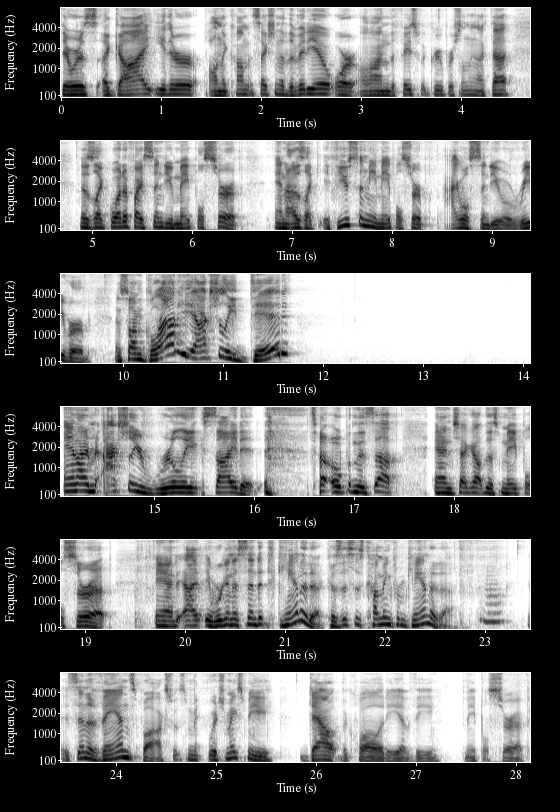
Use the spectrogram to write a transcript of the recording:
There was a guy either on the comment section of the video or on the Facebook group or something like that. That was like, "What if I send you maple syrup?" And I was like, "If you send me maple syrup, I will send you a reverb." And so I'm glad he actually did. And I'm actually really excited to open this up and check out this maple syrup. And I, we're going to send it to Canada because this is coming from Canada. Mm-hmm. It's in a Vans box, which, which makes me doubt the quality of the maple syrup.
